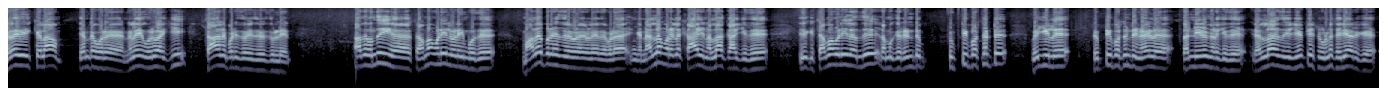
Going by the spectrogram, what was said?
விளைவிக்கலாம் என்ற ஒரு நிலையை உருவாக்கி சாதனை வைத்துள்ளேன். அது வந்து சமவெளியில் விளையும் போது மலை பிரதேசத்தில் விளை விளையிறதை விட இங்கே நல்ல முறையில் காய் நல்லா காய்க்குது. இதுக்கு சமவெளியில் வந்து நமக்கு ரெண்டு ஃபிஃப்டி பர்சன்ட்டு வெயில் ஃபிஃப்டி பர்சன்ட் நிழல் தண்ணீரும் கிடைக்குது. எல்லா இது இயற்கை சூழ்நிலை சரியாக இருக்குது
